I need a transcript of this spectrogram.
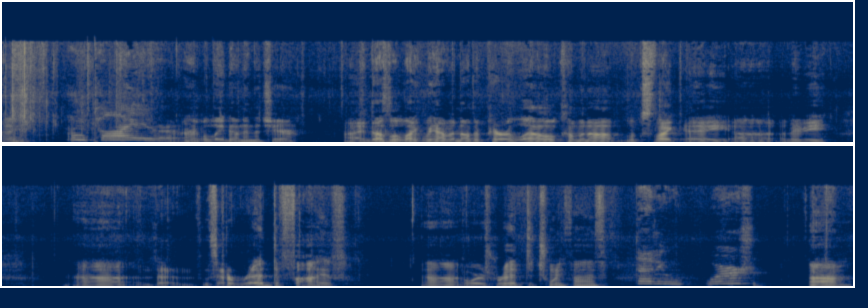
okay? I'm tired. All right, we'll lay down in the chair. Right, it does look like we have another parallel coming up. Looks like a uh, maybe uh, is that is that a red to five, uh, or is red to twenty five? Daddy, where's Um,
